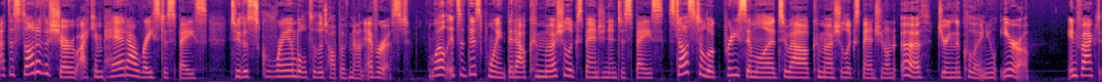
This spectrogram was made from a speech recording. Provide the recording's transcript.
At the start of the show, I compared our race to space to the scramble to the top of Mount Everest. Well, it's at this point that our commercial expansion into space starts to look pretty similar to our commercial expansion on Earth during the colonial era. In fact,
